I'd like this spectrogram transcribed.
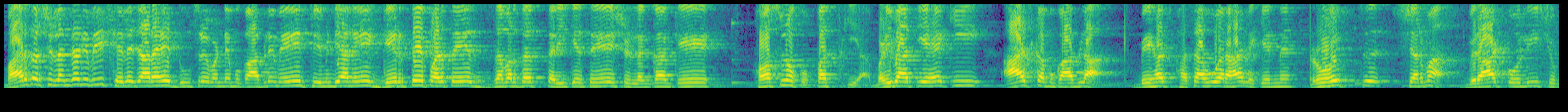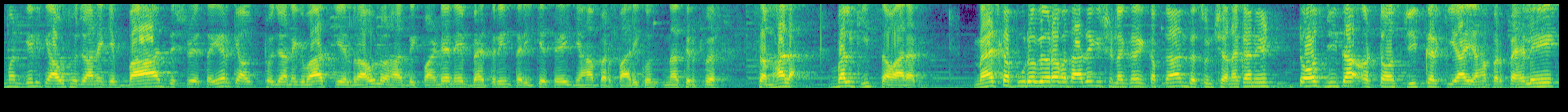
भारत और श्रीलंका के बीच खेले जा रहे दूसरे वनडे मुकाबले में टीम इंडिया ने गिरते पड़ते ज़बरदस्त तरीके से श्रीलंका के हौसलों को पस्त किया। बड़ी बात यह है कि आज का मुकाबला बेहद फंसा हुआ रहा, लेकिन रोहित शर्मा, विराट कोहली, शुभमन गिल के आउट हो जाने के बाद, श्रेयस अय्यर के आउट हो जाने के बाद के राहुल और हार्दिक पांड्या ने बेहतरीन तरीके से यहाँ पर पारी को न सिर्फ़ संभाला, बल्कि सवारा भी। मैच का पूरा ब्यौरा बता दें कि श्रीलंका के कप्तान दसुन शनका ने टॉस जीता और टॉस जीत कर किया। यहाँ पर पहले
